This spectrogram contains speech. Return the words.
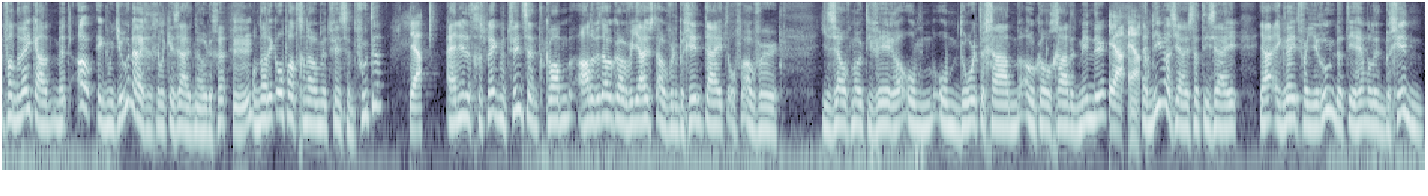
van de week aan met... Oh, ik moet Jeroen eigenlijk eens uitnodigen. Mhm. Omdat ik op had genomen met Vincent Voeten. Ja, En in het gesprek met Vincent kwam, hadden we het ook over juist over de begintijd of over jezelf motiveren om, om door te gaan, ook al gaat het minder. ja, ja. En die was juist dat hij zei, ja, ik weet van Jeroen dat hij helemaal in het begin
